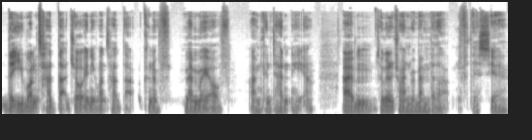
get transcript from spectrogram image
that you once had that joy and you once had that kind of memory of I'm content here. Um, so I'm going to try and remember that for this year.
